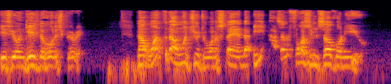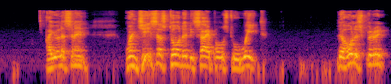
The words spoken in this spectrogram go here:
if you engage the Holy Spirit. Now, one thing I want you to understand that he doesn't force himself on you. Are you listening? When Jesus told the disciples to wait, the Holy Spirit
